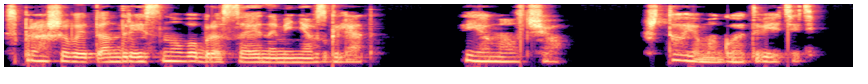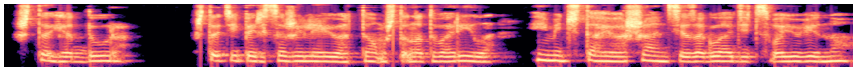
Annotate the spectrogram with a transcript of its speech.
Спрашивает Андрей, снова бросая на меня взгляд. Я молчу. Что я могу ответить? Что я дура? Что теперь сожалею о том, что натворила, и мечтаю о шансе загладить свою вину?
